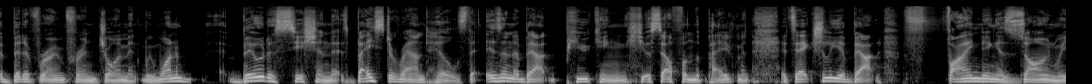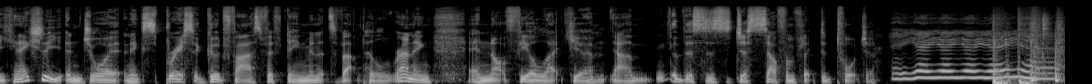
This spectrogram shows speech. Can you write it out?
a bit of room for enjoyment. We want to build a session that's based around hills that isn't about puking yourself on the pavement. It's actually about finding a zone where you can actually enjoy it and express a good fast 15 minutes of uphill running and not feel like you're um, this is just self-inflicted torture Hey, yeah, yeah, yeah, yeah, yeah.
